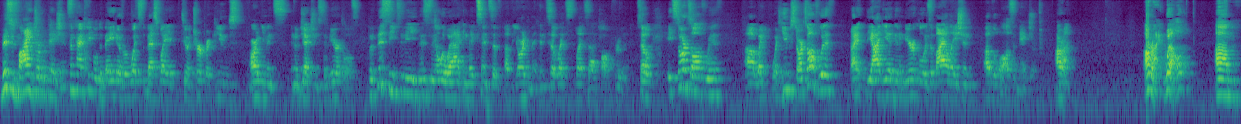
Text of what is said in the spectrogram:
this is my interpretation. Sometimes people debate over what's the best way to interpret Hume's arguments and objections to miracles. But this seems to me this is the only way I can make sense of, of the argument. And so let's let's uh, talk through it. So it starts off with uh, what, what Hume starts off with, right? The idea that a miracle is a violation of the laws of nature. All right. All right. Well, um,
